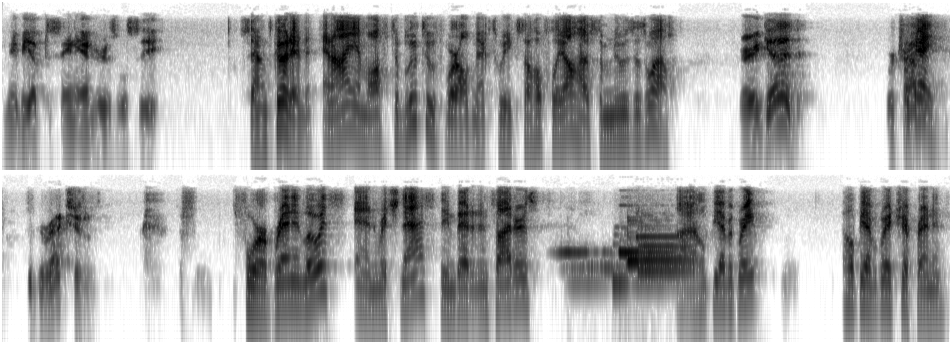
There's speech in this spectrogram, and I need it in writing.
maybe up to St. Andrews. We'll see. Sounds good. And, and I am off to Bluetooth World next week, so hopefully I'll have some news as well. Very good. We're traveling okay. directions. For Brandon Lewis and Rich Nass, the Embedded Insiders, I hope you have a great I hope you have a great trip, Brandon.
